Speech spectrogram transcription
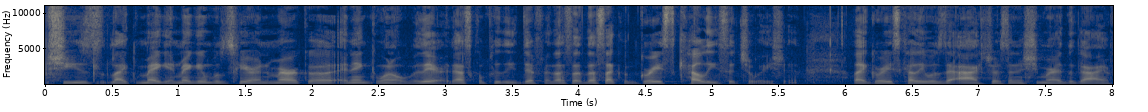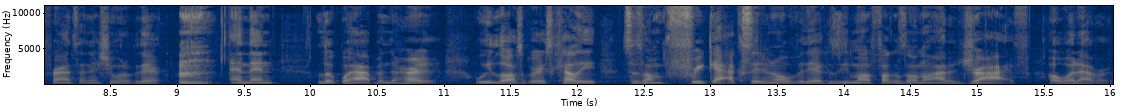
she's like Meghan. Meghan was here in America and then went over there. That's completely different. That's a, that's like a Grace Kelly situation. Like Grace Kelly was the actress and then she married the guy in France and then she went over there. and then look what happened to her. We lost Grace Kelly to some freak accident over there because these motherfuckers don't know how to drive or whatever.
